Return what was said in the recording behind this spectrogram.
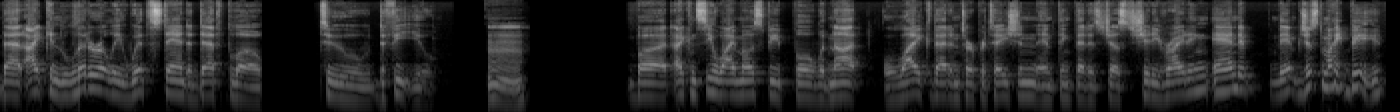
that I can literally withstand a death blow to defeat you. Mm. But I can see why most people would not like that interpretation and think that it's just shitty writing, and it, it just might be.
